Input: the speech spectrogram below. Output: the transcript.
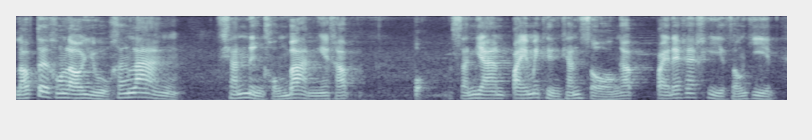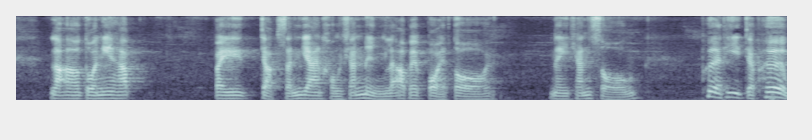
เราเตอร์ของเราอยู่ข้างล่างชั้นหนึ่งของบ้านเงี้ยครับ สัญญาณไปไม่ถึงชั้นสองครับ ไปได้แค่ขีดสองขีด เราเอาตัวนี้ครับ ไปจับสัญญาณของชั้นหนึ่งแล้วเอาไปปล่อยต่อในชั้นสองเพื่อที่จะเพิ่ม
